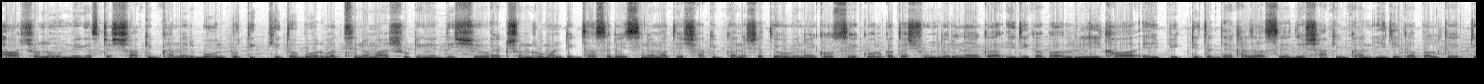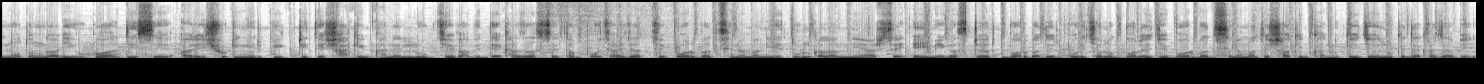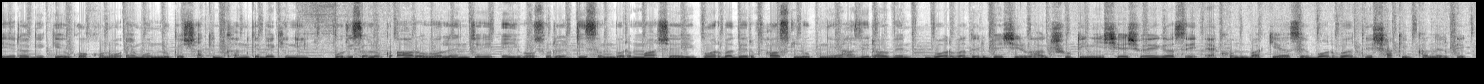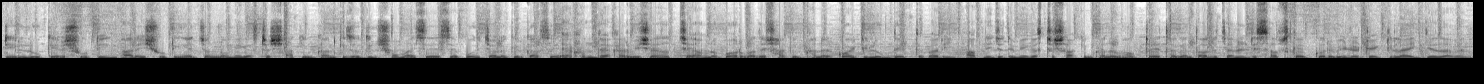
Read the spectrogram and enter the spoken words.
ফাঁস হলো মেগাস্টার শাকিব খানের বহুল প্রতীক্ষিত বরবাদ সিনেমা শুটিং এর দৃশ্য। অ্যাকশন রোমান্টিক ধাঁচের এই সিনেমাতে শাকিব খানের সাথে অভিনয় করছে কলকাতার সুন্দরী নায়িকা ইধিকা পাল। লিক হওয়া এই পিকটিতে দেখা যাচ্ছে যে শাকিব খান ইধিকা পালকে একটি নতুন গাড়ি উপহার দিচ্ছে। আর এই শুটিং এর পিকটিতে শাকিব খানের লুক যেভাবে দেখা যাচ্ছে তা বোঝাই যাচ্ছে বরবাদ সিনেমা নিয়ে তুলকালাম নিয়ে আসছে এই মেগাস্টার। বরবাদের পরিচালক বলে যে বরবাদ সিনেমাতে শাকিব খানকে যে লুকে দেখা যাবে এর আগে কেউ কখনো এমন লুকে শাকিব খানকে দেখেনি। পরিচালক আরও বলেন যে, এই বছরের ডিসেম্বর মাসেই বরবাদের ফার্স্ট লুক নিয়ে হাজির হবেন। বরবাদের বেশিরভাগ শুটিংই শেষ হয়ে গেছে। এখন বাকি আছে বরবাদে শাকিব খানের একটি লুকের শুটিং। আর এই শুটিং এর জন্য মেগাস্টার শাকিব খান কিছুদিন সময় চেয়েছে পরিচালকের কাছে। এখন দেখার বিষয় হচ্ছে, আমরা বরবাদে শাকিব খানের কয়টি লুক দেখতে পারি। আপনি যদি মেগাস্টার শাকিব খানের ভক্ত হয়ে থাকেন, তাহলে চ্যানেলটি সাবস্ক্রাইব করে ভিডিওটি একটি লাইক দিয়ে যাবেন।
